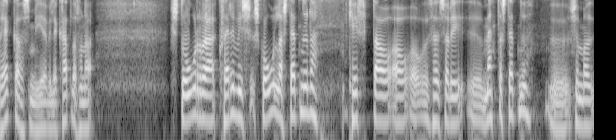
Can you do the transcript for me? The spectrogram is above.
rekað sem ég vilja kalla svona stóra hverfis skólastefnuna kyrt á, á, á þessari uh, mentastefnu uh, sem að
